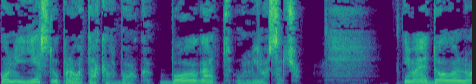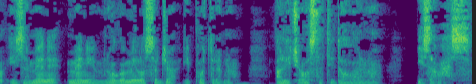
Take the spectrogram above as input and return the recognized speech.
On i jest upravo takav Bog, bogat u milosrđu. Ima je dovoljno i za mene, meni je mnogo milosrđa i potrebno, ali će ostati dovoljno i za vas.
